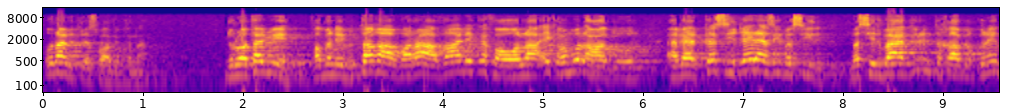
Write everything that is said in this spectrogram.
اونها می‌تونه استفاده کنن جلوتر می فمن ابتغى وراء ذلك فاولئك هم العادون. اگر کسی غیر از این مسیر مسیر بعدی انتخاب کنه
